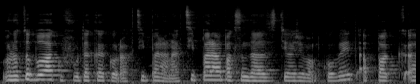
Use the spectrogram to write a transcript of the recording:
ono to bylo jako furt tak jako nachcípaná, nachcípaná, pak jsem teda zjistila, že mám covid a pak uh,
